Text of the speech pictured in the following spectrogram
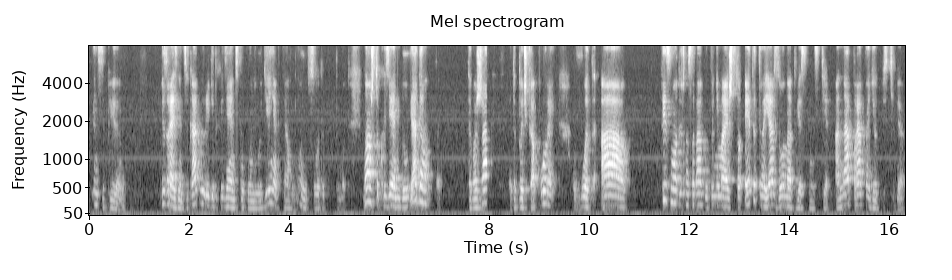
в принципе, без разницы, как выглядит хозяин, сколько у него денег, там, ну, все вот это вот. Главное, чтобы хозяин был рядом, это вожак, это точка опоры, вот. А ты смотришь на собаку и понимаешь, что это твоя зона ответственности, она пропадет без тебя.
